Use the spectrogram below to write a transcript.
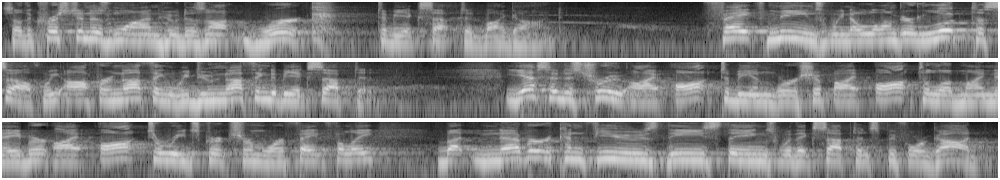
So the Christian is one who does not work to be accepted by God. Faith means we no longer look to self. We offer nothing. We do nothing to be accepted. Yes, it is true. I ought to be in worship. I ought to love my neighbor. I ought to read Scripture more faithfully. But never confuse these things with acceptance before God.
